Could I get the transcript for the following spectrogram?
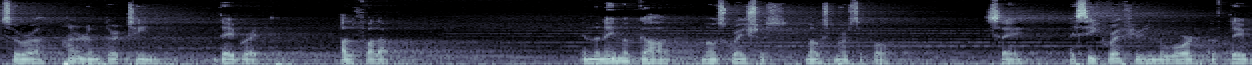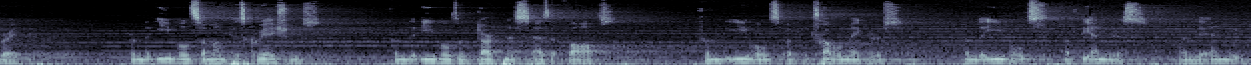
Surah 113 Daybreak Al Falaq In the name of God, most gracious, most merciful. Say, I seek refuge in the Lord of daybreak, from the evils among His creations, from the evils of darkness as it falls, from the evils of the troublemakers, from the evils of the envious when they envy.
